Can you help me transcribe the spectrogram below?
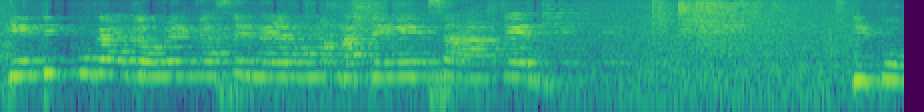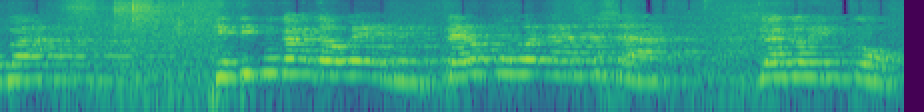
Hindi ko gagawin kasi merong nakatingin sa akin. Di po ba? Hindi ko gagawin. Pero kung wala na siya, gagawin ko.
